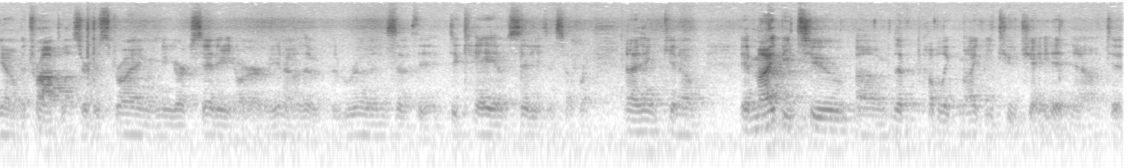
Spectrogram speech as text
you know Metropolis or destroying New York City or you know the, the ruins of the decay of cities and so forth. And I think you know it might be too, um, the public might be too jaded now to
